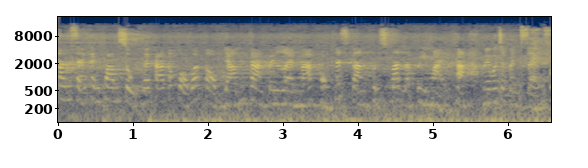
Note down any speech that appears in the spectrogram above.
จันทร์แสงแห่งความสุขนะคะ ต้องบอกว่าตอบย้ำการเป็นแลนด์มาร์คของเทศกาลคริสต์มาสและปีใหม่ค่ะ ไม่ว่าจะเป็นแสงไฟ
